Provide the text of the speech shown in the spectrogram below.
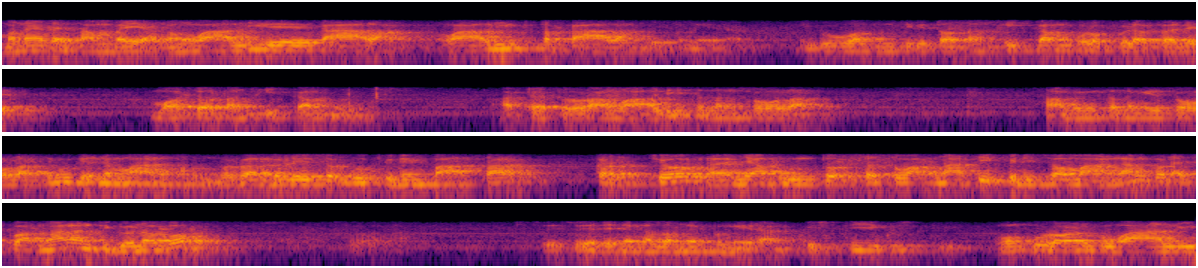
Ada sampai ya, wali kalah, wali tetap kalah Ibu wonten cerita tentang hikam, kalau bolak balik mau tentang hikam. Ada seorang wali senang sholat, saking senengnya sholat itu dia neman, berbagai besok kudu pasar kerja hanya untuk sesuap nasi mangan, kok nek sesuap mangan digono apa? Sesuai dengan ngelone pengiran, Gusti Gusti. Wong kula niku wali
